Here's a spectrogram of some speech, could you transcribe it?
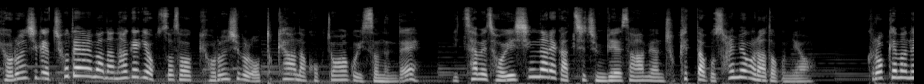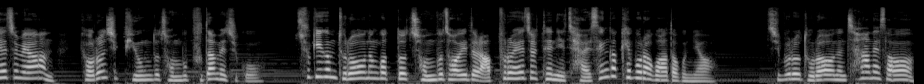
결혼식에 초대할 만한 하객이 없어서 결혼식을 어떻게 하나 걱정하고 있었는데 이참에 저희 식날에 같이 준비해서 하면 좋겠다고 설명을 하더군요. 그렇게만 해주면 결혼식 비용도 전부 부담해주고 축의금 들어오는 것도 전부 저희들 앞으로 해줄 테니 잘 생각해보라고 하더군요. 집으로 돌아오는 차 안에서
